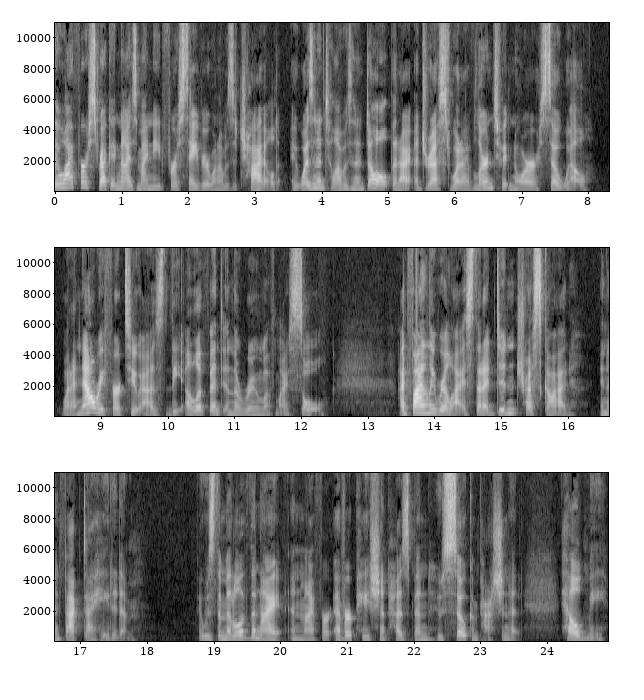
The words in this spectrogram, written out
Though I first recognized my need for a Savior when I was a child, it wasn't until I was an adult that I addressed what I've learned to ignore so well, what I now refer to as the elephant in the room of my soul. I'd finally realized that I didn't trust God, and in fact, I hated Him. It was the middle of the night, and my forever patient husband, who's so compassionate, held me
